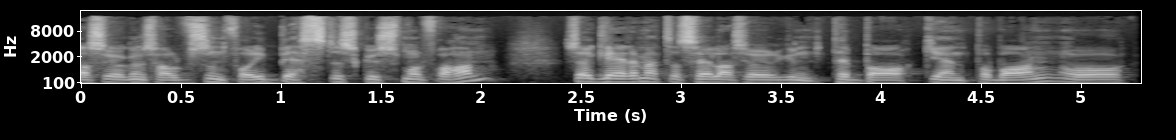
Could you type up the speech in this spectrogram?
Lars Jørgen Salvesen får de beste skussmål fra han, så jeg gleder meg til å se Lars Jørgen tilbake igjen på banen. og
